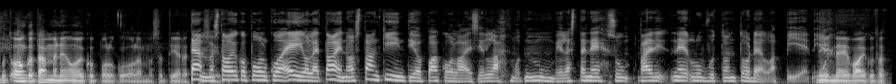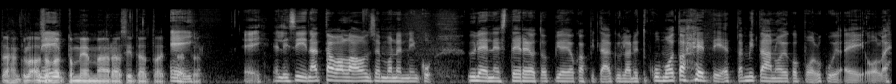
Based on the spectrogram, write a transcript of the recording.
Mutta onko tämmöinen oikopolku olemassa? Tiedätkö Tämmöistä siitä? oikopolkua ei ole. Tai ainoastaan kiintiöpakolaisilla, mutta mun mielestä ne, tai ne luvut on todella pieniä. Niin ne ei vaikuta tähän kyllä asunnottomien määrää sitä tai ei. tätä. Ei. Eli siinä tavallaan on semmoinen niin yleinen stereotopia, joka pitää kyllä nyt kumota heti, että mitään oikopolkuja ei ole.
